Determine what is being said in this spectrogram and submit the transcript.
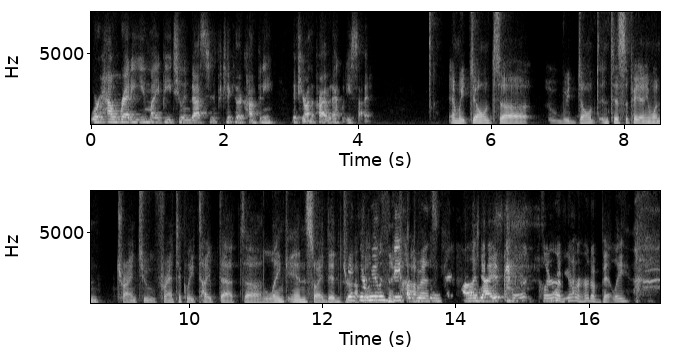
or how ready you might be to invest in a particular company if you're on the private equity side. And we don't uh, we don't anticipate anyone trying to frantically type that uh, link in. So I did drop it's it really in the comments. I apologize. Claire, have you ever heard of Bitly?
